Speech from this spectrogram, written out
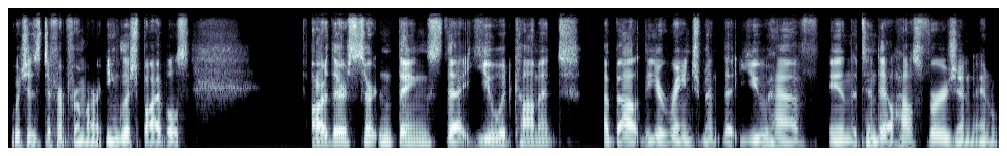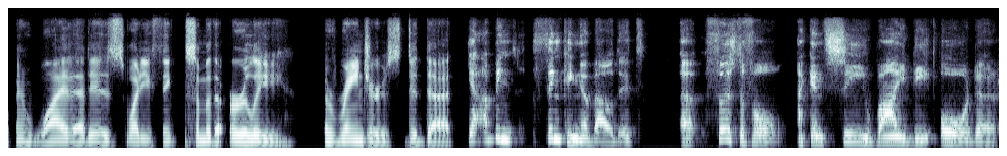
which is different from our English Bibles. Are there certain things that you would comment about the arrangement that you have in the Tyndale House version and, and why that is? Why do you think some of the early arrangers did that? Yeah, I've been thinking about it. Uh, first of all, I can see why the order,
